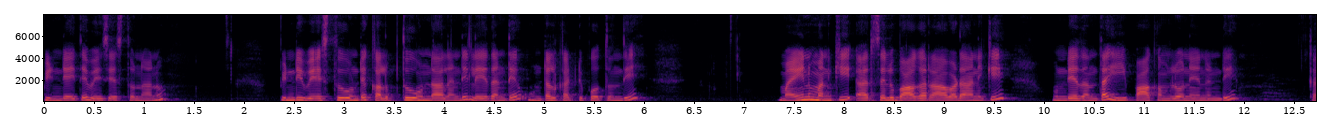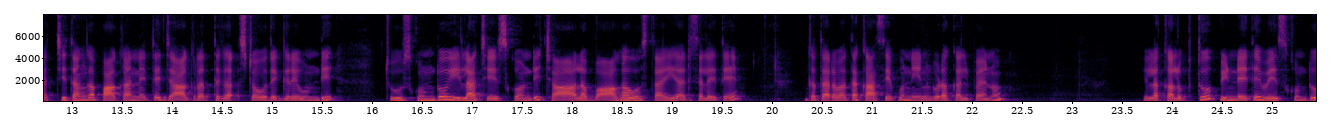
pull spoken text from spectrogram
పిండి అయితే వేసేస్తున్నాను. పిండి వేస్తూ ఉంటే కలుపుతూ ఉండాలండి. లేదంటే ఉంటలు కట్టిపోతుంది. మెయిన్ మనకి అరిసెలు బాగా రావడానికి ఉండేదంతా ఈ పాకంలోనేనండి. ఖచ్చితంగా పాకాన్ని అయితే జాగ్రత్తగా స్టవ్ దగ్గరే ఉండి చూసుకుంటూ ఇలా చేసుకోండి. చాలా బాగా వస్తాయి అరిసెలు అయితే ఇంకా తర్వాత కాసేపు నేను కూడా కలిపాను. ఇలా కలుపుతూ పిండి అయితే వేసుకుంటూ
